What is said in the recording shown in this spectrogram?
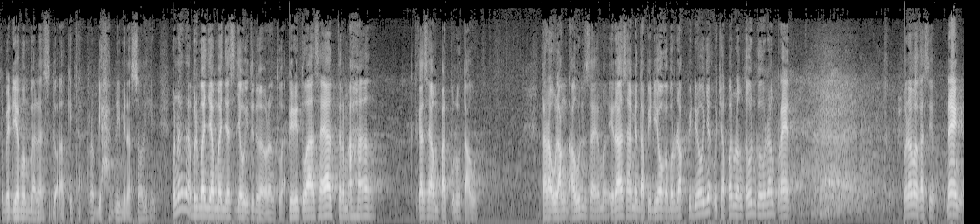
sampai dia membalas doa kita Rabbi habli minas solihin pernah nggak bermanja-manja sejauh itu dengan orang tua? Spiritual saya termahal. Ketika saya 40 tahun. Tara ulang tahun saya mah, ira saya minta video ke barudak. Videonya ucapan ulang tahun ke orang pret. Pernah makasih, Neng,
